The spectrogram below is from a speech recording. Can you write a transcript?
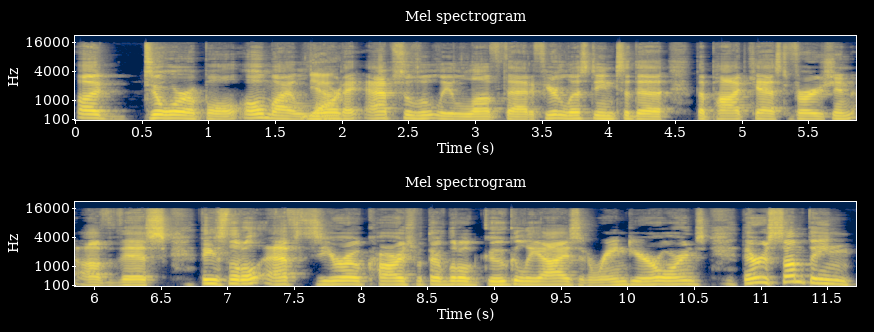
adorable. Oh my lord. I absolutely love that. If you're listening to the the podcast version of this, these little F-Zero cars with their little googly eyes and reindeer horns, there is something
